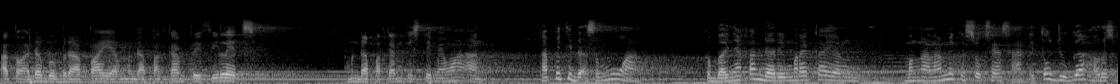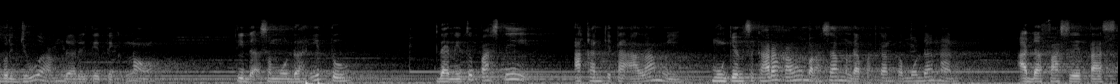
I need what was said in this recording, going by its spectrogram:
atau ada beberapa yang mendapatkan privilege, mendapatkan keistimewaan. Tapi tidak semua. Kebanyakan dari mereka yang mengalami kesuksesan itu juga harus berjuang dari titik nol. Tidak semudah itu dan itu pasti akan kita alami. Mungkin sekarang kamu merasa mendapatkan kemudahan. Ada fasilitas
